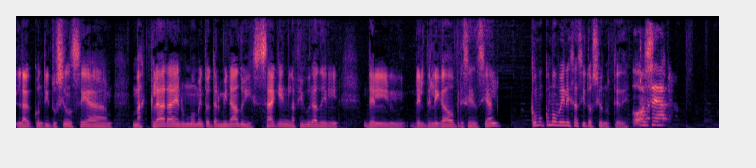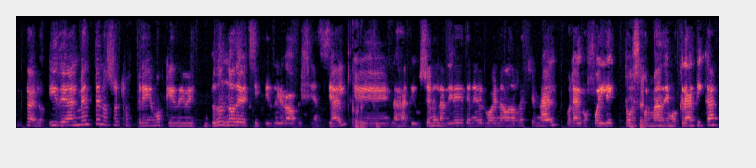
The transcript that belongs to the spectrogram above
la constitución sea más clara en un momento determinado y saquen la figura del, del, del delegado presidencial? ¿Cómo, ¿Cómo ven esa situación ustedes? O sea, Claro, idealmente nosotros creemos que debe, no debe existir delegado presidencial, que las atribuciones las debe tener el gobernador regional, por algo fue electo en forma democrática,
